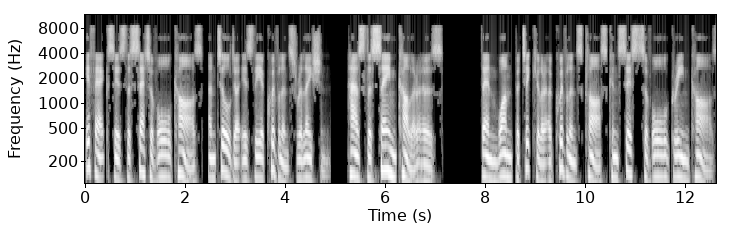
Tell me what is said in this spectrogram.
If X is the set of all cars, and tilde is the equivalence relation, has the same color as, then one particular equivalence class consists of all green cars.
